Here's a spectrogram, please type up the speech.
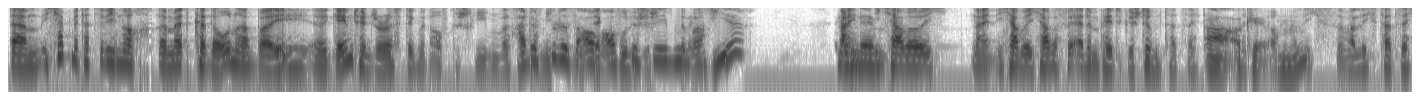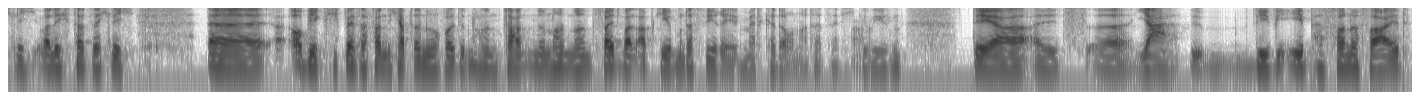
Ähm, ich habe mir tatsächlich noch äh, Matt Cardona bei äh, Game Changer Wrestling mit aufgeschrieben. Was Hattest du das auch aufgeschrieben hier? Nein, ich habe, ich, nein, ich habe, ich habe für Adam Page gestimmt tatsächlich. Ah, okay. Auch, mhm. Weil ich es tatsächlich, weil ich es tatsächlich äh, objektiv besser fand. Ich habe da nur noch, wollte noch einen, Plan, noch eine Zweitwahl abgeben und das wäre eben Matt Cardona tatsächlich ah. gewesen, der als äh, ja WWE personified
